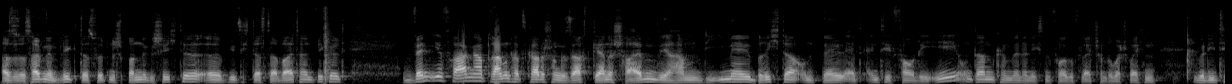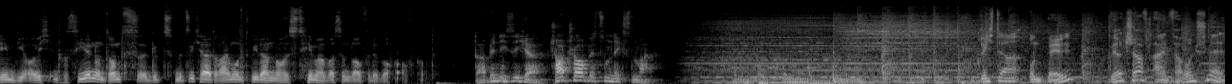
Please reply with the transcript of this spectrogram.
Also das halten wir im Blick, das wird eine spannende Geschichte, äh, wie sich das da weiterentwickelt. Wenn ihr Fragen habt, Raimund hat es gerade schon gesagt, gerne schreiben. Wir haben die E-Mail brichter und bell.ntv.de und dann können wir in der nächsten Folge vielleicht schon drüber sprechen, über die Themen, die euch interessieren. Und sonst äh, gibt es mit Sicherheit Raimund wieder ein neues Thema, was im Laufe der Woche aufkommt. Da bin ich sicher. Ciao, ciao, bis zum nächsten Mal. Brichter und Bell. Wirtschaft einfach und schnell.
